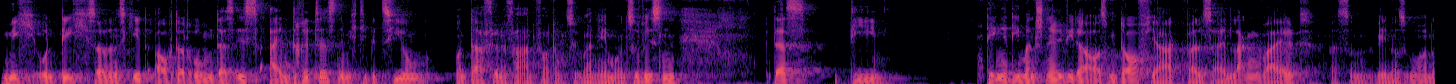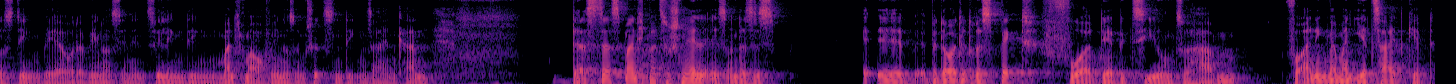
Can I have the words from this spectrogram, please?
mich und dich, sondern es geht auch darum, das ist ein drittes, nämlich die Beziehung und dafür eine Verantwortung zu übernehmen und zu wissen, dass die Dinge, die man schnell wieder aus dem Dorf jagt, weil es einen langweilt, was so ein Venus-Uranus-Ding wäre oder Venus in den Zwilling-Ding, manchmal auch Venus im Schützen-Ding sein kann, dass das manchmal zu schnell ist und dass es äh, bedeutet, Respekt vor der Beziehung zu haben, vor allen Dingen, wenn man ihr Zeit gibt.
